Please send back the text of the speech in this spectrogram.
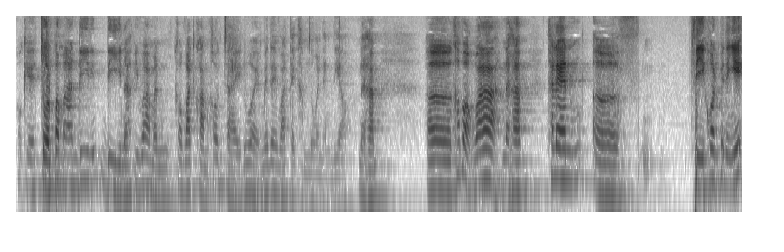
โอเค โจทย์ประมาณดีดีนะพี่ว่ามันก็วัดความเข้าใจด้วย ไม่ได้วัดแต่คำนวณอย่างเดียวนะครับเเขาบอกว่านะครับ คะแนนสี่คนเป็นอย่างนี้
